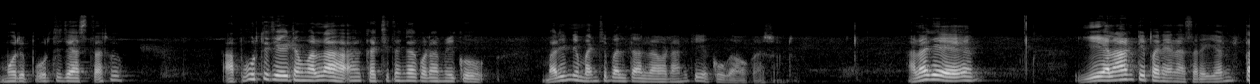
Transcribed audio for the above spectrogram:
మీరు పూర్తి చేస్తారు. ఆ పూర్తి చేయటం వల్ల ఖచ్చితంగా కూడా మీకు మరిన్ని మంచి ఫలితాలు రావడానికి ఎక్కువగా అవకాశం ఉంటుంది. అలాగే ఎలాంటి పని అయినా సరే ఎంత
